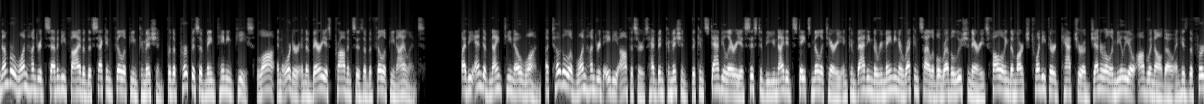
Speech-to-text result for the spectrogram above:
Number 175 of the Second Philippine Commission, for the purpose of maintaining peace, law, and order in the various provinces of the Philippine Islands. By the end of 1901, a total of 180 officers had been commissioned. The constabulary assisted the United States military in combating the remaining irreconcilable revolutionaries following the March 23 capture of General Emilio Aguinaldo and his 1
